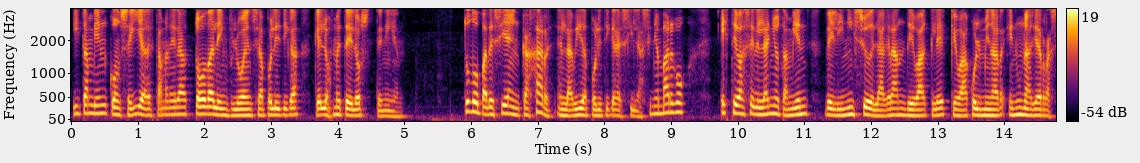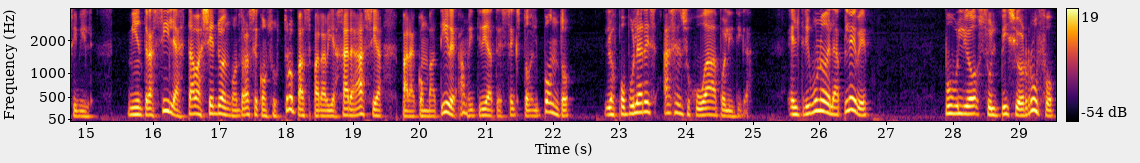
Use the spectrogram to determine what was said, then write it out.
y también conseguía de esta manera toda la influencia política que los Metelos tenían todo parecía encajar en la vida política de Sila. Sin embargo, este va a ser el año también del inicio de la gran debacle que va a culminar en una guerra civil. Mientras Sila estaba yendo a encontrarse con sus tropas para viajar a Asia para combatir a Mitrídates VI del Ponto, los populares hacen su jugada política. El tribuno de la plebe, Publio Sulpicio Rufo,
